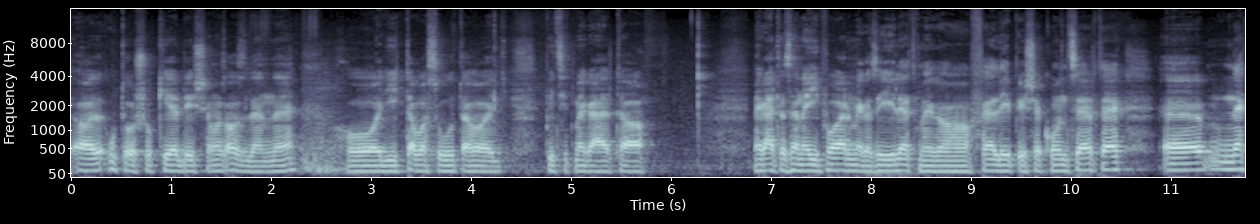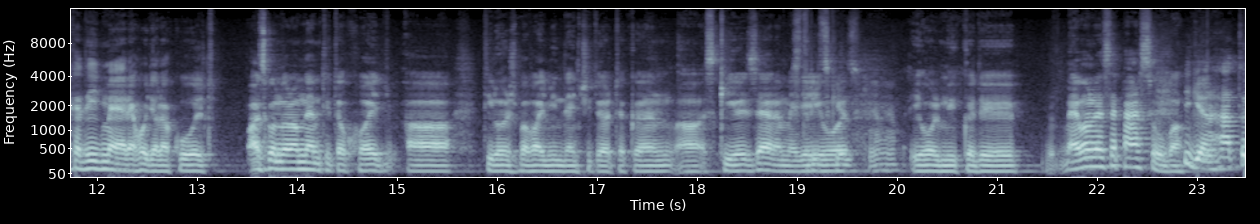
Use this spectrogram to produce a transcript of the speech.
az utolsó kérdésem az az lenne, hogy így tavasz óta, hogy picit megállt a, megállt a zeneipar, meg az élet, meg a fellépések, koncertek. Neked így merre, hogy alakult? Azt gondolom nem titok, hogy a tilosba vagy minden csütörtökön a skills-el, ami egy jól, Skills, jól működő Be van lesz pár szóba? Igen, hát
